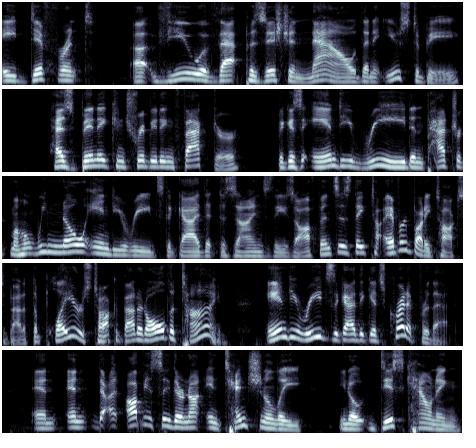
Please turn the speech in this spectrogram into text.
a different uh, view of that position now than it used to be, has been a contributing factor because Andy Reid and Patrick Mahomes, we know Andy Reid's the guy that designs these offenses. They ta- everybody talks about it. The players talk about it all the time. Andy Reid's the guy that gets credit for that. And and th- obviously they're not intentionally, you know, discounting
